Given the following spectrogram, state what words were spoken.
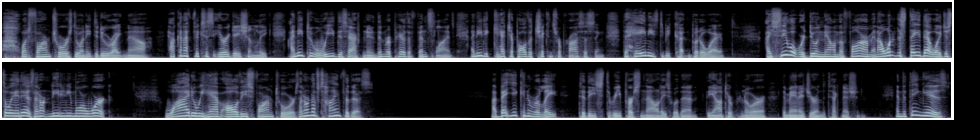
ah, what farm chores do I need to do right now? How can I fix this irrigation leak? I need to weed this afternoon, then repair the fence lines. I need to catch up all the chickens for processing. The hay needs to be cut and put away. I see what we're doing now on the farm, and I want it to stay that way, just the way it is. I don't need any more work. Why do we have all these farm tours? I don't have time for this. I bet you can relate to these three personalities within the entrepreneur, the manager, and the technician. And the thing is,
